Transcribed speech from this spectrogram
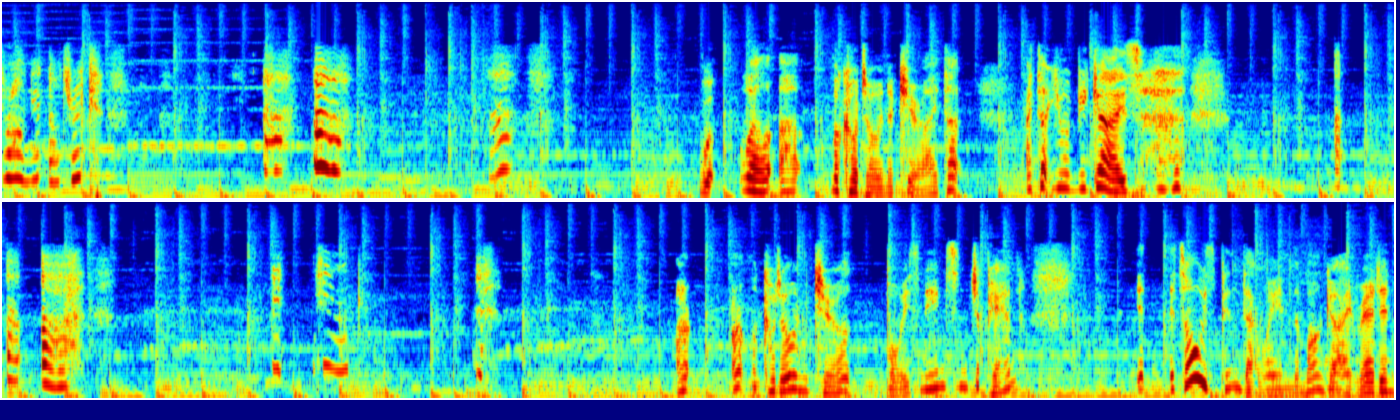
What's wrong, Eldric? Well, well, uh, Makoto and Akira, I thought, I thought you would be guys. Uh, uh. Hink. Aren't Makoto and Akira boys' names in Japan? It, it's always been that way in the manga I read and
